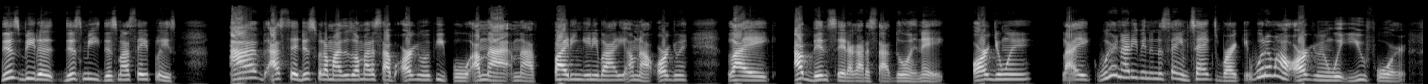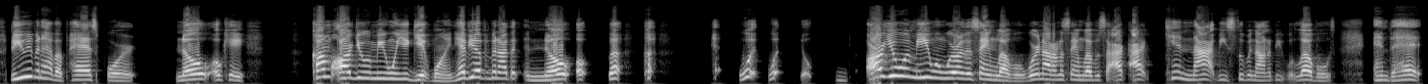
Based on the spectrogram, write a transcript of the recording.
this be the this me this my safe place. I I said this what I'm about to do. I'm about to stop arguing with people. I'm not I'm not fighting anybody. I'm not arguing. Like I've been said I gotta stop doing that. Arguing. Like we're not even in the same tax bracket. What am I arguing with you for? Do you even have a passport? No. Okay. Come argue with me when you get one. Have you ever been out there? No. Oh, what what argue with me when we're on the same level. We're not on the same level, so I, I cannot be stooping down to people's levels, and that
